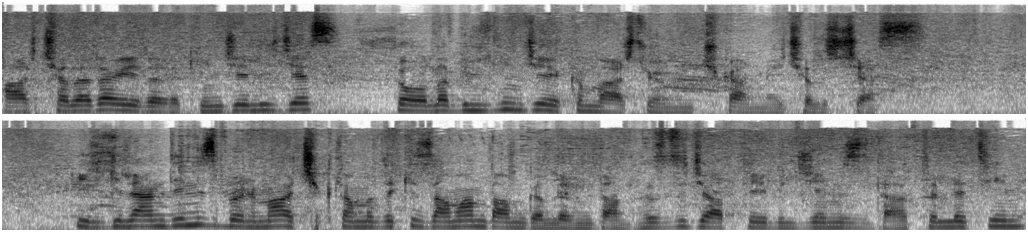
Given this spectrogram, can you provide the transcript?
parçalara ayırarak inceleyeceğiz ve olabildiğince yakın versiyonunu çıkarmaya çalışacağız. İlgilendiğiniz bölüme açıklamadaki zaman damgalarından hızlıca atlayabileceğinizi de hatırlatayım.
